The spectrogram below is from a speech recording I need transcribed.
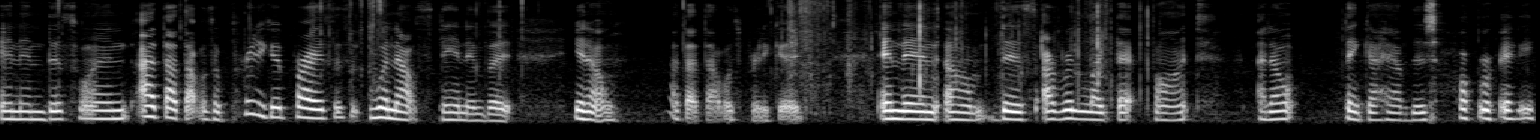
and then this one, I thought that was a pretty good price. This wasn't outstanding, but you know, I thought that was pretty good. And then um, this, I really like that font. I don't think I have this already,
